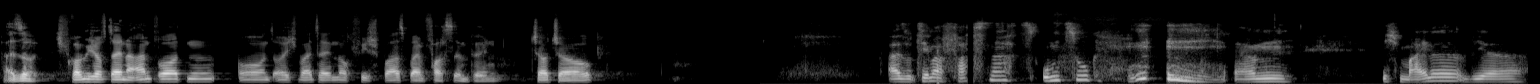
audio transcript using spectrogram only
Also ich freue mich auf deine Antworten und euch weiterhin noch viel Spaß beim Fachsimpeln. Ciao, ciao. Also Thema Fastnachtsumzug. ähm, ich meine, wir,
